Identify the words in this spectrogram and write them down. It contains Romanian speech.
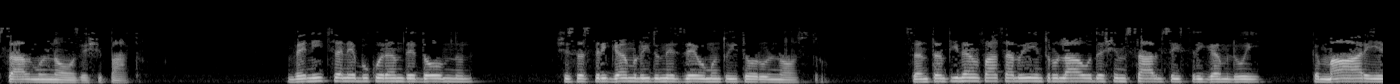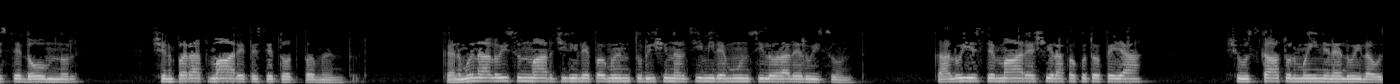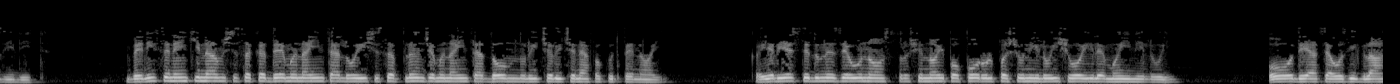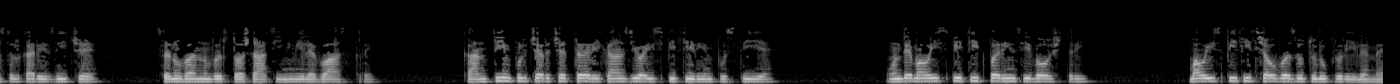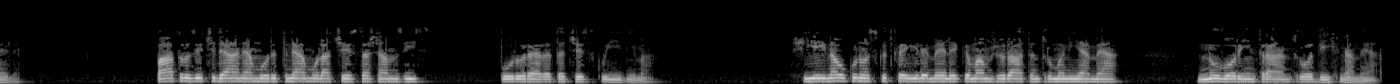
Psalmul 94 Veniți să ne bucurăm de Domnul și să strigăm lui Dumnezeu Mântuitorul nostru. Să întâmpinăm fața lui într-o laudă și în psalm să-i strigăm lui, că mare este Domnul și împărat mare peste tot pământul. Că în mâna lui sunt marginile pământului și înălțimile munților ale lui sunt. Ca lui este marea și el a făcut-o pe ea și uscatul mâinile lui l-au zidit. Veni să ne închinăm și să cădem înaintea Lui și să plângem înaintea Domnului Celui ce ne-a făcut pe noi. Că El este Dumnezeu nostru și noi poporul pășunii Lui și oile mâinii Lui. O, de ați auzit glasul care zice, să nu vă învârtoșați inimile voastre, ca în timpul cercetării, ca în ziua ispitirii în pustie, unde m-au ispitit părinții voștri, m-au ispitit și au văzut lucrurile mele. 40 de ani am urât neamul acesta și am zis, pururea rătăcesc cu inima. Și ei n-au cunoscut căile mele că m-am jurat într-o mânia mea, nu vor intra într-o odihna mea.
